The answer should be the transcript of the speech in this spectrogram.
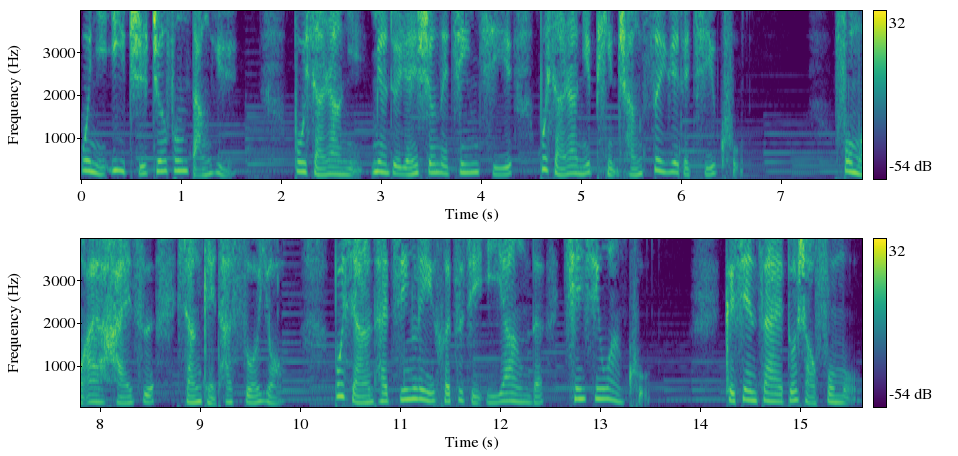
为你一直遮风挡雨，不想让你面对人生的荆棘，不想让你品尝岁月的疾苦。父母爱孩子，想给他所有，不想让他经历和自己一样的千辛万苦。可现在，多少父母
